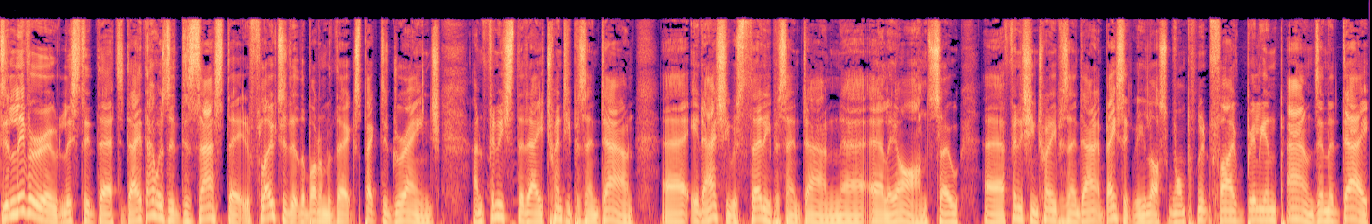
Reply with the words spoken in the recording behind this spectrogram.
Deliveroo listed there today. That was a disaster. It floated at the bottom of their expected range and finished the day 20% down. Uh, it actually was 30% down uh, early on. So uh, finishing 20% down, it basically lost 1.5 billion pounds in a day.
